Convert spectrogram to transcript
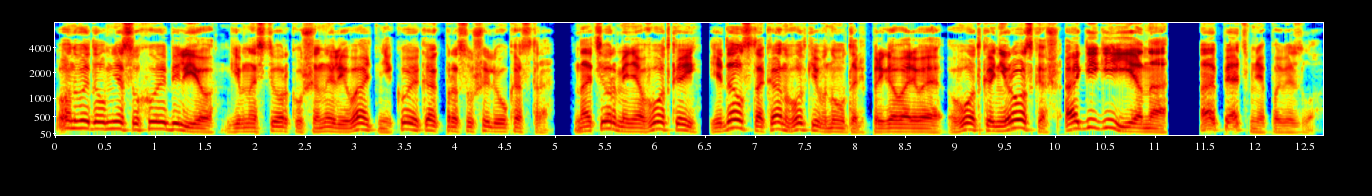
Он выдал мне сухое белье, гимнастерку, шинель и ватник, кое-как просушили у костра. Натер меня водкой и дал стакан водки внутрь, приговаривая «Водка не роскошь, а гигиена». Опять мне повезло.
